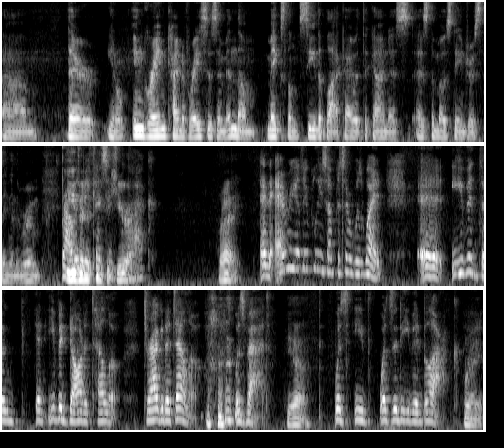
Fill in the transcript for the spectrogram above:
um, their you know ingrained kind of racism in them makes them see the black guy with the gun as as the most dangerous thing in the room, Probably even if he's a hero. black. Right. And every other police officer was white. Uh, even the and even Donatello, Dragonatello, was bad. Yeah. Was ev- wasn't even black. Right.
